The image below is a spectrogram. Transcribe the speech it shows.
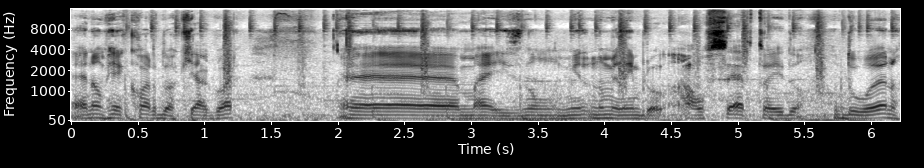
é, não me recordo aqui agora, é, mas não, me- não me lembro ao certo aí do, do ano,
